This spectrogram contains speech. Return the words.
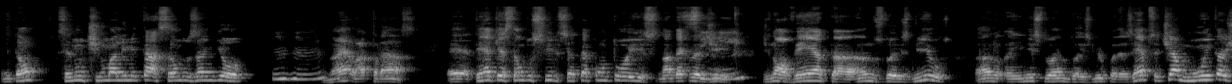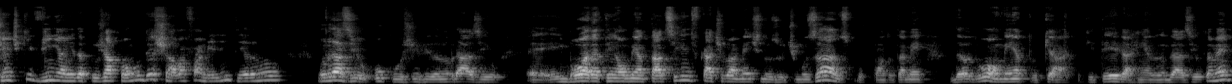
Então, você não tinha uma limitação do Zangyo, uhum. não é? Lá atrás. É, tem a questão dos filhos, você até pontuou isso. Na década de, de 90, anos 2000, ano, início do ano 2000, por exemplo, você tinha muita gente que vinha ainda para o Japão e deixava a família inteira no, no Brasil. O custo de vida no Brasil, é, embora tenha aumentado significativamente nos últimos anos, por conta também do, do aumento que, a, que teve a renda no Brasil também,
